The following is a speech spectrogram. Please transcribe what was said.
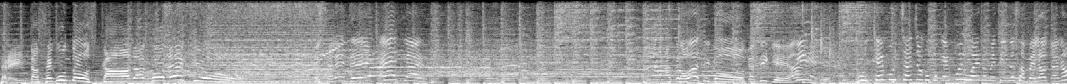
30 segundos cada colegio. Excelente. Edgar, Acrobático, cacique. ¿ah? mire, usted muchacho como que es muy bueno metiendo esa pelota, ¿no?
